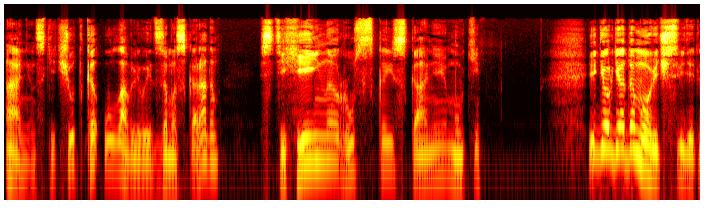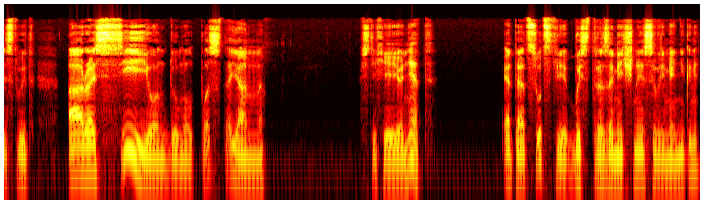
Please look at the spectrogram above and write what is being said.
Анинский чутко улавливает за маскарадом стихийно русское искание муки. И Георгий Адамович свидетельствует, о России он думал постоянно. В стихе ее нет. Это отсутствие, быстро замеченное современниками,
